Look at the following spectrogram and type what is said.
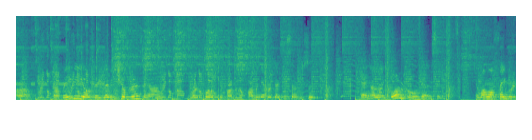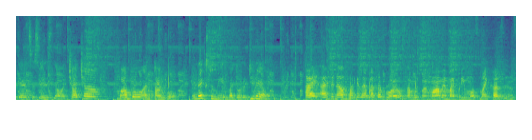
uh, a baby of the 11 children and I work for the Department of Family and Protective Services. And I like ballroom dancing. And one of my favorite dances is uh, cha-cha, mambo, and tango. And next to me is my daughter Janelle. Hi, I'm Janelle Marquez de la Plata Broyles. I'm with my mom and my primos, my cousins.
